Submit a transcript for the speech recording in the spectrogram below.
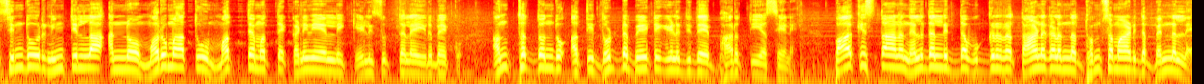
ಸಿಂಧೂರ್ ನಿಂತಿಲ್ಲ ಅನ್ನೋ ಮರುಮಾತು ಮತ್ತೆ ಮತ್ತೆ ಕಣಿವೆಯಲ್ಲಿ ಕೇಳಿಸುತ್ತಲೇ ಇರಬೇಕು. ಅಂಥದ್ದೊಂದು ಅತಿ ದೊಡ್ಡ ಬೇಟೆಗಿಳಿದಿದೆ ಭಾರತೀಯ ಸೇನೆ. ಪಾಕಿಸ್ತಾನ ನೆಲದಲ್ಲಿದ್ದ ಉಗ್ರರ ತಾಣಗಳನ್ನು ಧ್ವಂಸ ಮಾಡಿದ ಬೆನ್ನಲ್ಲೇ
